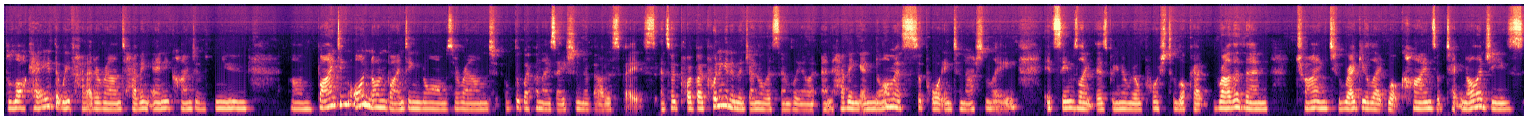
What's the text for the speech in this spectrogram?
blockade that we've had around having any kind of new um, binding or non-binding norms around the weaponization of outer space. And so by putting it in the General Assembly and, and having enormous support internationally, it seems like there's been a real push to look at rather than trying to regulate what kinds of technologies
